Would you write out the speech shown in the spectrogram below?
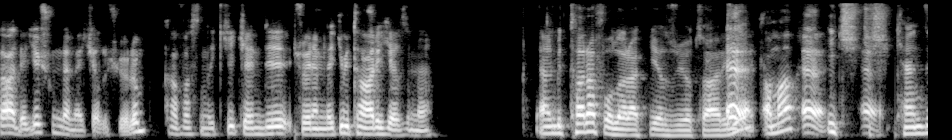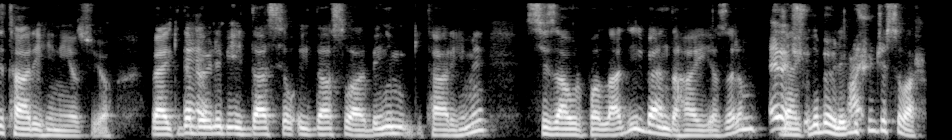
Sadece şunu demeye çalışıyorum. Kafasındaki kendi söylemindeki bir tarih yazımı yani bir taraf olarak yazıyor tarihi evet, ama evet, iç evet. kendi tarihini yazıyor. Belki de evet. böyle bir iddiası iddiası var. Benim tarihimi siz Avrupalılar değil ben daha iyi yazarım. Evet, Belki şu, de böyle bir düşüncesi var.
